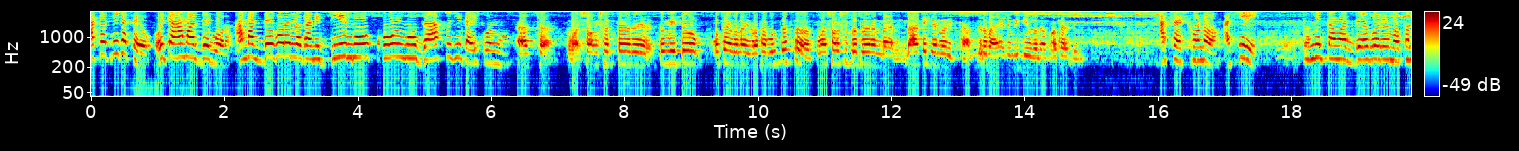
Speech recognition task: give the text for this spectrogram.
আচ্ছা ঠিক আছে ওইটা আমার দেবর। আমার দেবরের লোক আমি দিমু খুলমু যা খুশি তাই করব আচ্ছা তোমার সংসারটা তুমি তো উঁচা গলায় কথা বলতেছো তোমার সংসারটা তো না- টেকানোর ইচ্ছা। তাহলে বাইরের ভিডিও গুলো কথা দিই। আচ্ছা শোনো আসি। তুমি তো আমার দেবরের মতন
